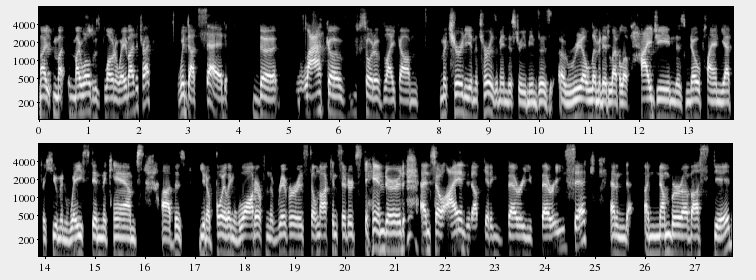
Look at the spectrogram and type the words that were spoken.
my, my, my world was blown away by the trek. With that said, the lack of sort of like um, maturity in the tourism industry means there's a real limited level of hygiene. There's no plan yet for human waste in the camps. Uh, there's you know boiling water from the river is still not considered standard and so i ended up getting very very sick and a number of us did.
